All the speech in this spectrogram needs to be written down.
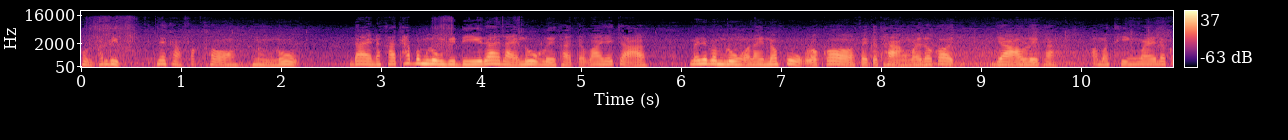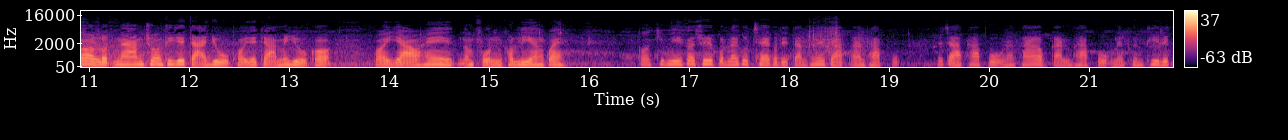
ผลผลิตเนี่ยค่ะ ฟักทองหนึ่งลูก ได้นะคะ ถ้าบำรุงดีๆ ได้หลายลูกเลยค่ะ แต่ว่ายายจ๋าไม่ได้บำรุงอะไรเนาะปลูก แล้วก็ใส่กระถางไว้แล้วก็ยาวเลยค่ะ เอามาทิ้งไว้แล้วก็รดน้ำช่วงที่ยายจ๋าอยู่ พอยายจ๋าไม่อยู่ก็ปล่อยยาวให้น้ำฝนเขาเลี้ยงไป ก็คลิปนี้ก็ช่วยกดไลค์กดแชร์กดติดตามช่วยยายจ๋าการพาปลูกยายจ๋าพาปลูกนะคะ กับการพาปลูกในพื้นที่เล็ก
